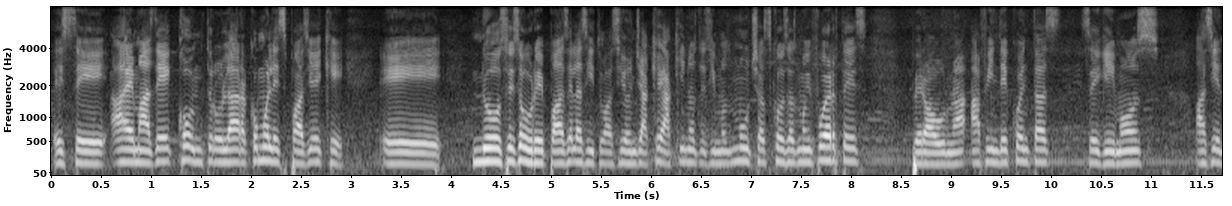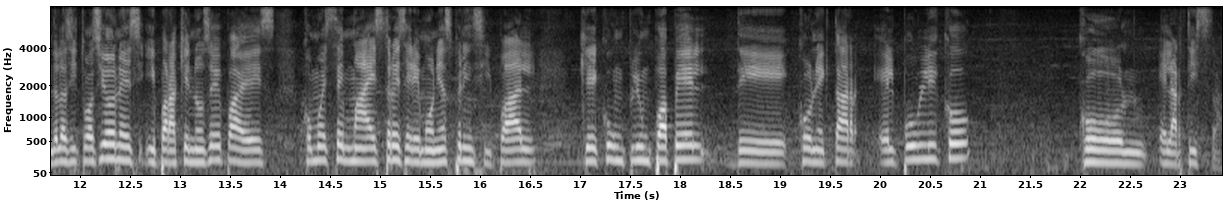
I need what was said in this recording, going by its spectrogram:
este, además de controlar como el espacio de que eh, no se sobrepase la situación, ya que aquí nos decimos muchas cosas muy fuertes, pero aún a, fin de cuentas seguimos haciendo las situaciones y para que no sepa es como este maestro de ceremonias principal que cumple un papel de conectar el público con el artista.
